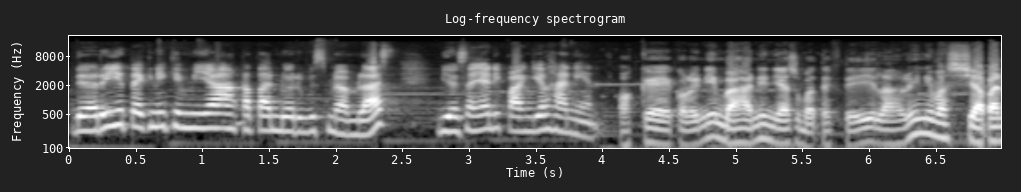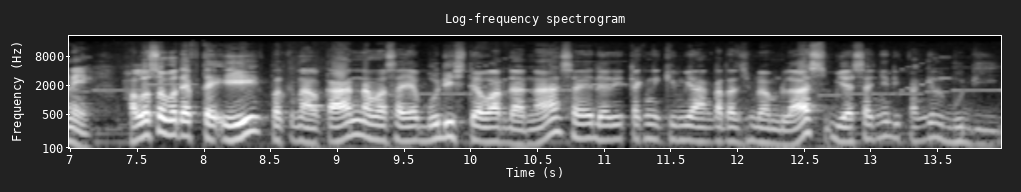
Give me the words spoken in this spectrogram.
dari Teknik Kimia Angkatan 2019, biasanya dipanggil Hanin. Oke, kalau ini Mbak Hanin ya Sobat FTI. Lalu ini Mas siapa nih? Halo Sobat FTI, perkenalkan nama saya Budi Setiawardana, saya dari Teknik Kimia Angkatan 19, biasanya dipanggil Budi.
